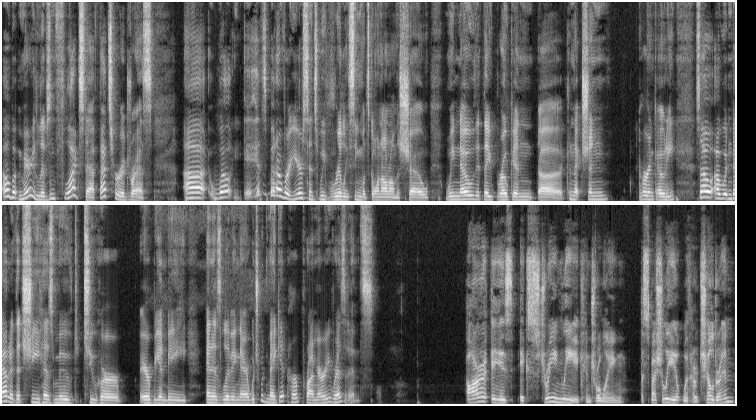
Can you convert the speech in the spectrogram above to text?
oh, but Meri lives in Flagstaff. That's her address. Uh, well, it's been over a year since we've really seen what's going on on the show. We know that they've broken uh, connection, her and Kody. So I wouldn't doubt it that she has moved to her Airbnb and is living there, which would make it her primary residence. R is extremely controlling, especially with her children.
